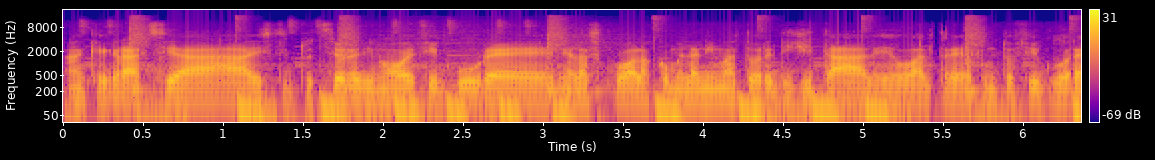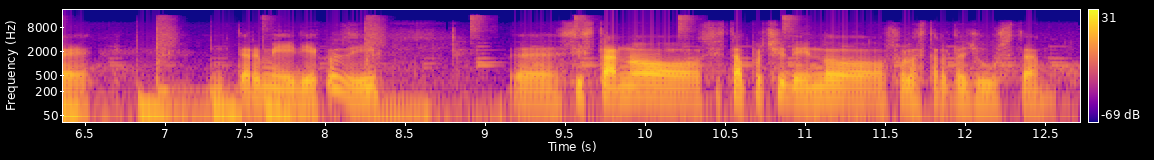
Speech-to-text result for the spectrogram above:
anche grazie a istituzione di nuove figure nella scuola come l'animatore digitale o altre appunto figure intermedie così eh, si, stanno, si sta procedendo sulla strada giusta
